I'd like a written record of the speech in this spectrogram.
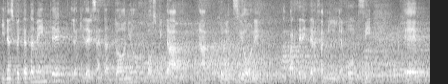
Inaspettatamente la chiesa di Sant'Antonio ospita una collezione appartenente alla famiglia Pozzi eh,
